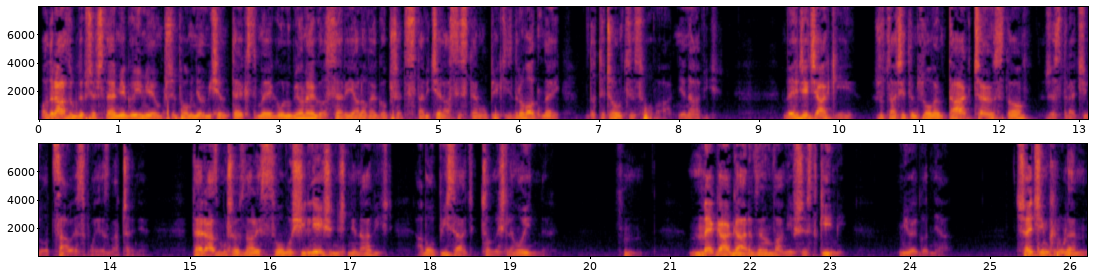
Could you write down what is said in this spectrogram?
Od razu, gdy przeczytałem jego imię, przypomniał mi się tekst mojego ulubionego serialowego przedstawiciela systemu opieki zdrowotnej dotyczący słowa nienawiść. Wy, dzieciaki, rzucacie tym słowem tak często, że straciło całe swoje znaczenie. Teraz muszę znaleźć słowo silniejsze niż nienawiść, aby opisać, co myślę o innych. Hmm. Mega gardzę wami wszystkimi. Miłego dnia. Trzecim królem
